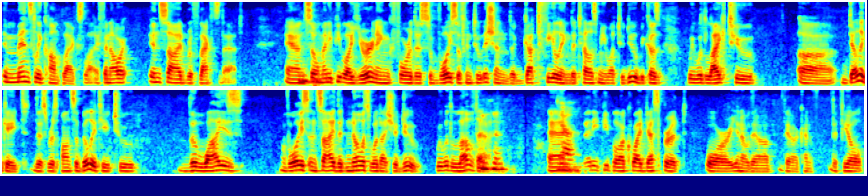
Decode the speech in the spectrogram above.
immensely complex life, and our inside reflects that. And mm-hmm. so many people are yearning for this voice of intuition, the gut feeling that tells me what to do, because we would like to uh, delegate this responsibility to the wise voice inside that knows what I should do. We would love that. Mm-hmm. And yeah. many people are quite desperate, or you know, they are they are kind of they feel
